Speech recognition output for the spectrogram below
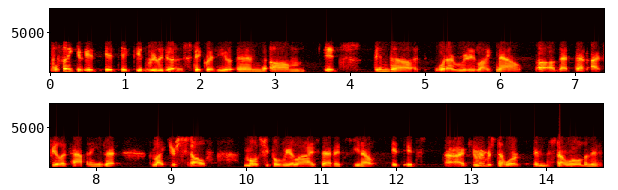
Well, thank you. It it it, it really does stick with you, and um, it's and uh, what I really like now uh, that that I feel is happening is that, like yourself, most people realize that it's you know it, it's. I can remember stunt work in stunt world and it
